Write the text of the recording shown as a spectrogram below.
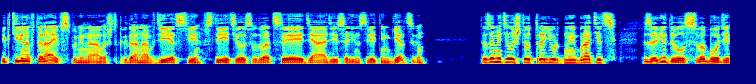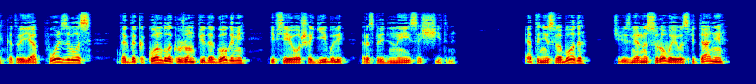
Екатерина II вспоминала, что когда она в детстве встретилась в дворце дяди с одиннадцатилетним герцогом, то заметила, что троюродный братец завидовал свободе, которой я пользовалась, тогда как он был окружен педагогами, и все его шаги были распределены и сосчитаны. Это не свобода, чрезмерно суровое воспитание,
